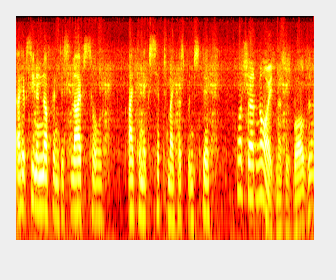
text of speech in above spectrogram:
I have seen enough in this life, so I can accept my husband's death. What's that noise, Mrs. Balzer?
